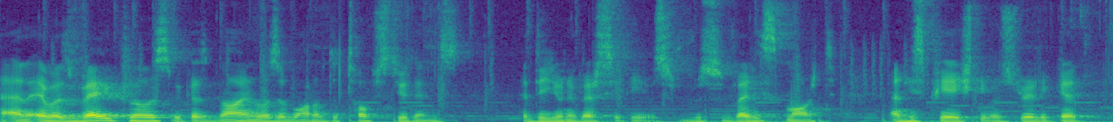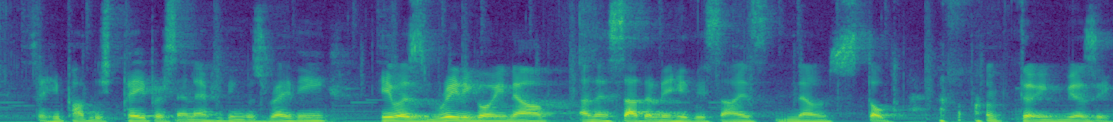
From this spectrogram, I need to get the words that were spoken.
And it was very close because Brian was one of the top students at the university. He was, was very smart and his PhD was really good. He published papers and everything was ready. He was really going out and then suddenly he decides, no, stop, I'm doing music.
